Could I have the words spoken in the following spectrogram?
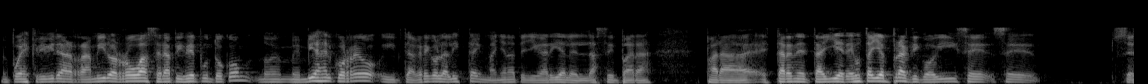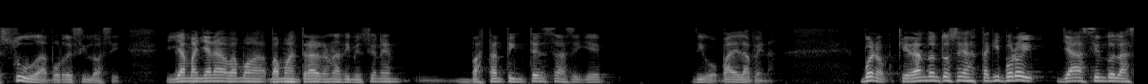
Me puedes escribir a ramiro.serapisb.com, me envías el correo y te agrego la lista y mañana te llegaría el enlace para para estar en el taller. Es un taller práctico, y se, se, se suda, por decirlo así. Y ya mañana vamos a, vamos a entrar en unas dimensiones bastante intensas, así que digo, vale la pena. Bueno, quedando entonces hasta aquí por hoy, ya siendo las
